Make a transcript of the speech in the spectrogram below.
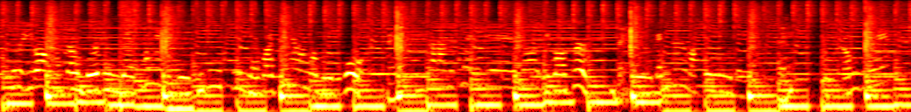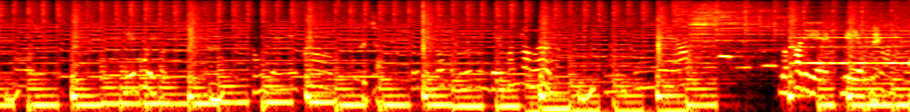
그래서 이러한 관점을 보여주는데 성의 그 비즈니스 결과에 참여한 거 보여주고 네. 이 사람의 세계에서 이것은 네. 그 맨들 마크의 네. 그 영국의 어, 내부에서 음. 경쟁의 산업 그렇죠. 그래서 이것을 보여주는데 환경은 음. 음, 중대한 역할이에요. 네, 역할을 하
